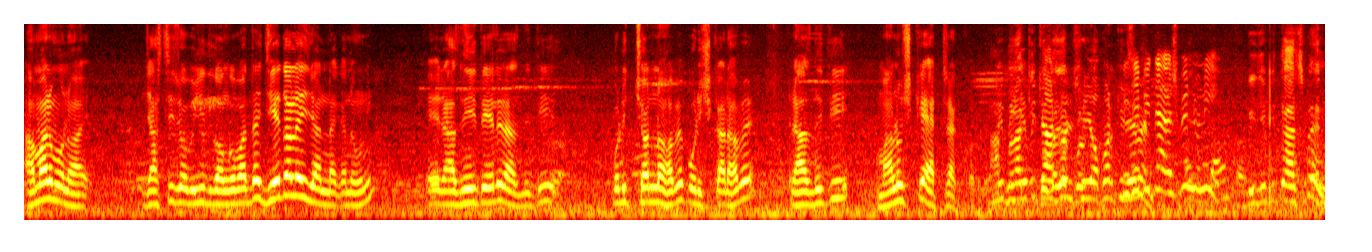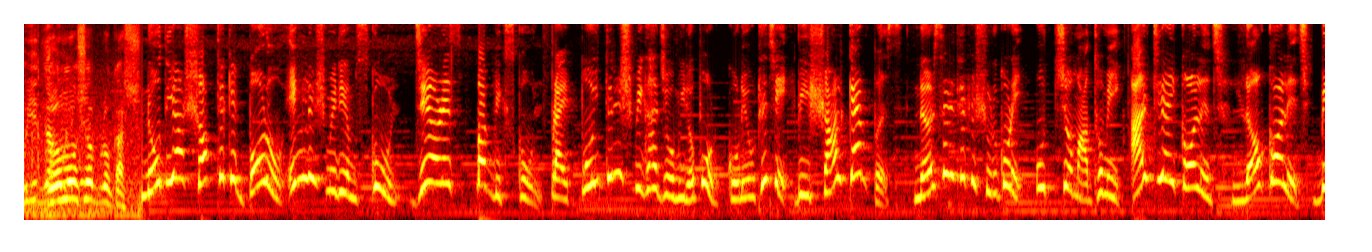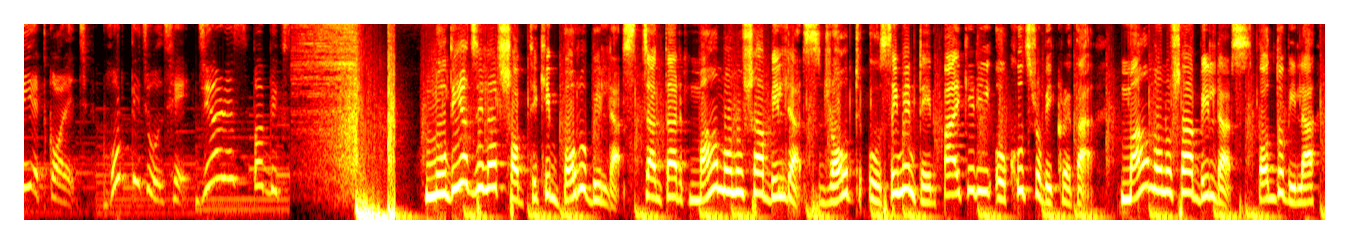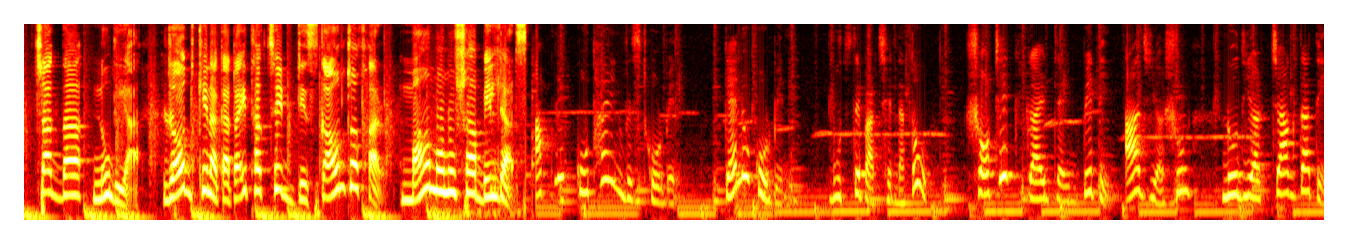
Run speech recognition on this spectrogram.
আমার মনে হয় জাস্টিস অভিজিৎ গঙ্গোপাধ্যায় যে দলেই যান না কেন উনি, এই রাজনীতিতে এলে রাজনীতি পরিচ্ছন্ন হবে, পরিষ্কার হবে। রাজনীতি মানুষকে অ্যাট্রাক্ট করবে। আপনি বিজেপিতে আসবেন সেই অফার কি দেবেন? বিজেপিতে আসবেন উনি। বিজেপিতে আসবেন? ক্রমশ প্রকাশ নদিয়ার সব থেকে বড় English medium school J R S public school প্রায় পঁয়ত্রিশ বিঘা জমির ওপর গড়ে উঠেছে বিশাল ক্যাম্পাস নার্সারি থেকে শুরু করে উচ্চ মাধ্যমিক I T I college law college B Ed college ভর্তি চলছে জেআরএস পাবলিক নদিয়া জেলার সব থেকে বড় বিল্ডার্স চাকদার মা মনসা বিল্ডার্স রড ও সিমেন্টের পাইকারি ও খুচরো বিক্রেতা। মা মনসা বিল্ডার্স পদ্মবিলা, চাকদা, নদিয়া। রড কেনাকাটায় থাকছে ডিসকাউন্ট অফার মা মনসা বিল্ডার্স আপনি কোথায় ইনভেস্ট করবেন? কেন করবেন? বুঝতে পারছেন না তো? সঠিক গাইডলাইন পেতে আজই আসুন নদিয়ার চাকদাতে।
